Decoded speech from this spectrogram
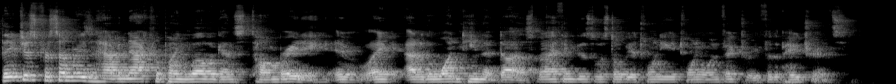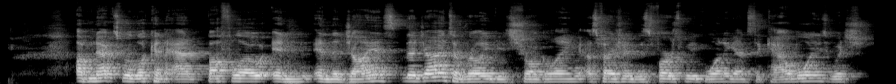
they just for some reason have a knack for playing well against Tom Brady, like out of the one team that does. But I think this will still be a 28-21 victory for the Patriots. Up next, we're looking at Buffalo and, and the Giants. The Giants have really been struggling, especially this first week one against the Cowboys, which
